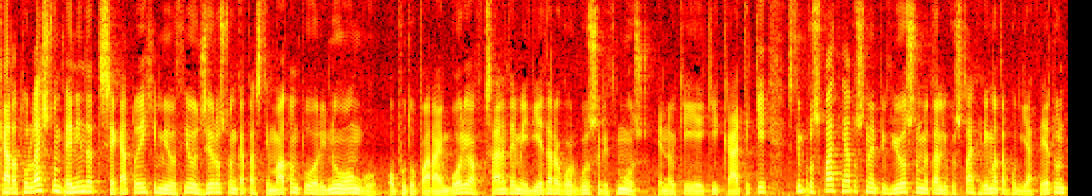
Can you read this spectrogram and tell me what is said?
Κατά τουλάχιστον 50% έχει μειωθεί ο τζίρος των καταστημάτων του ορεινού όγκου, όπου το παραεμπόριο αυξάνεται με ιδιαίτερα γοργούς ρυθμούς, ενώ και οι εκεί κάτοικοι, στην προσπάθειά τους να επιβιώσουν με τα λιγοστά χρήματα που διαθέτουν,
